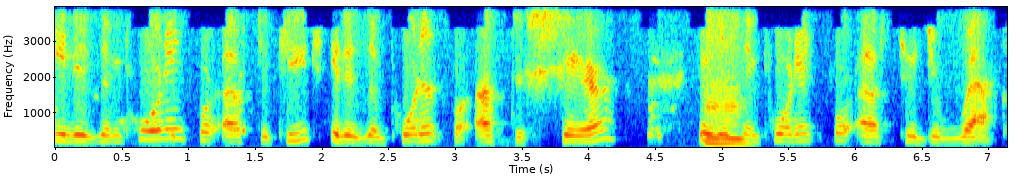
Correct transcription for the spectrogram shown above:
it is important for us to teach. It is important for us to share. It is Mhm. important for us to direct.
